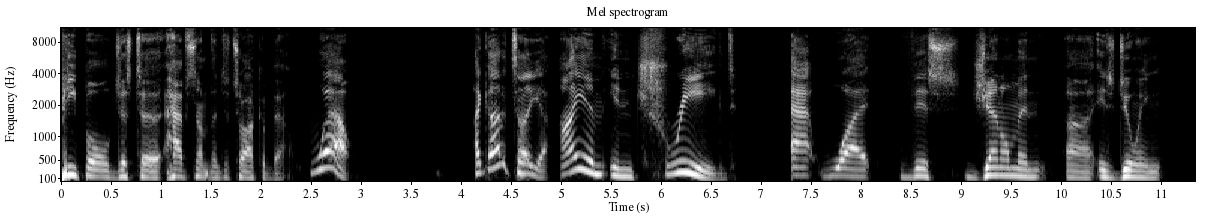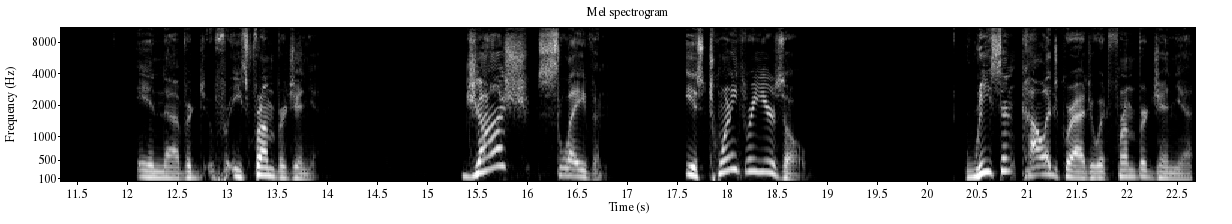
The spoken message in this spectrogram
people just to have something to talk about. Well, I got to tell you, I am intrigued at what this gentleman uh, is doing in uh, Virg- he's from Virginia. Josh Slavin is 23 years old, recent college graduate from Virginia,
